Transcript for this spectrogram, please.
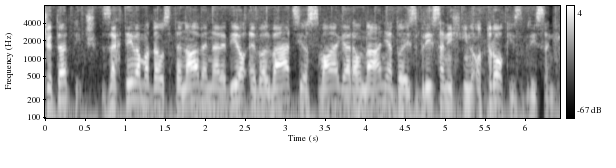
Četrtič, zahtevamo, da ustanove naredijo evalvacijo svojega ravnanja do izbrisanih in otrok izbrisanih.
